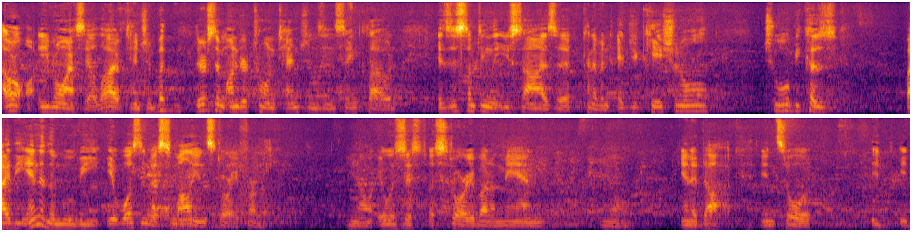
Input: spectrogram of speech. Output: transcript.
I don't even want to say a lot of tension, but there's some undertone tensions in St. Cloud. Is this something that you saw as a kind of an educational tool? Because by the end of the movie, it wasn't a Somalian story for me. You know, it was just a story about a man, you know, and a dog. And so it, it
